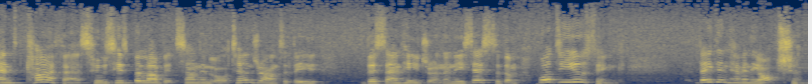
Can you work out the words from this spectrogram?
and Caiaphas, who's his beloved son-in-law, turns around to the, the Sanhedrin and he says to them, What do you think? They didn't have any option.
